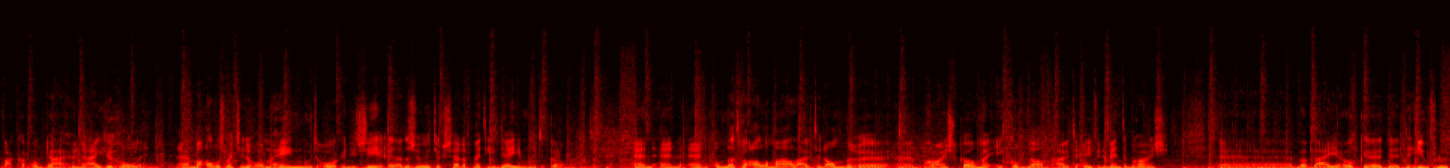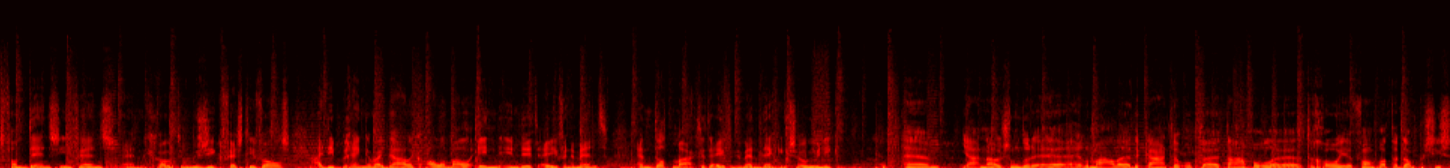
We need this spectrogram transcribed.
pakken ook daar hun eigen rol in. Maar alles wat je er omheen moet organiseren, daar zul je toch zelf met ideeën moeten komen. En, en, en omdat we allemaal uit een andere eh, branche komen. Ik kom dan uit de evenementenbranche. eh, waarbij je ook eh, de, de invloed van dance events en grote muziekfestivals. ja, die brengen wij dadelijk allemaal in in dit evenement. En dat maakt het evenement denk ik zo uniek. Ehm, ja, nou zonder helemaal de kaarten op tafel te gooien van wat er dan precies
